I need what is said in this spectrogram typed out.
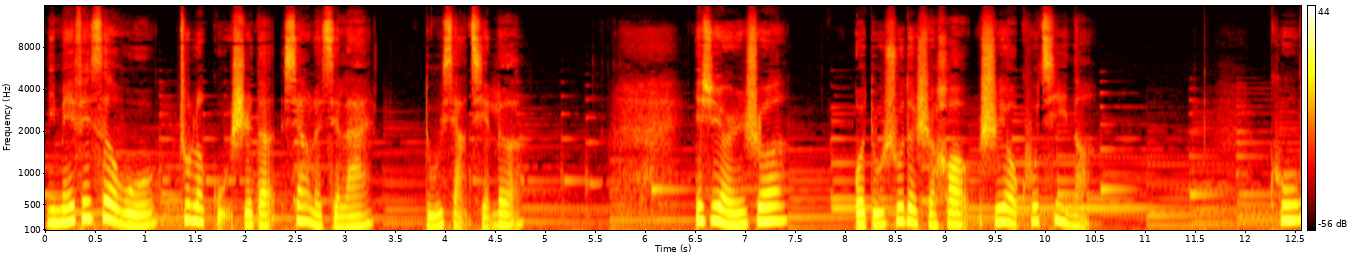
你眉飞色舞，入了蛊似的笑了起来，独享其乐。也许有人说，我读书的时候时有哭泣呢。哭，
